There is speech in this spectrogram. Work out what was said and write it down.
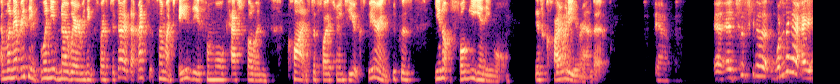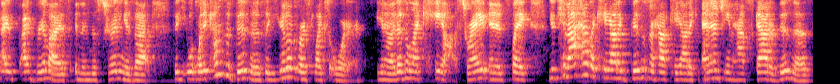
And when everything, when you know where everything's supposed to go, that makes it so much easier for more cash flow and clients to flow through into your experience because you're not foggy anymore. There's clarity around it. Yeah. And it's just, you know, one thing I, I, I've realized in, in this journey is that the, when it comes to business, the universe likes order. You know, it doesn't like chaos, right? And it's like you cannot have a chaotic business or have chaotic energy and have scattered business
